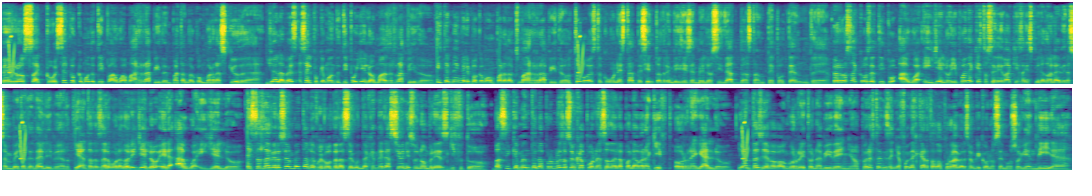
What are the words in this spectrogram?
Ferro Saco es el Pokémon de tipo agua más rápido empatando con Barrascuda. Y a la vez es el Pokémon de tipo hielo más rápido. Y también el Pokémon Paradox más rápido, todo esto con un stat de 136 en velocidad bastante potente. Ferro Saco es de tipo agua y hielo y puede que esto se deba a que está inspirado en la versión beta de Delibird y antes de ser volador y hielo era agua y hielo. Esta es la versión beta del juego de la segunda generación y su nombre es Gifto, básicamente la pronunciación japonesa de la palabra gift o regalo. Y antes llevaba un gorrito navideño pero este diseño fue descartado por la versión que conocemos hoy en día.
